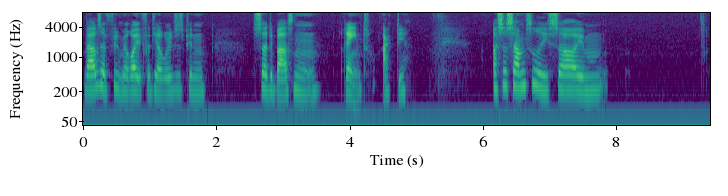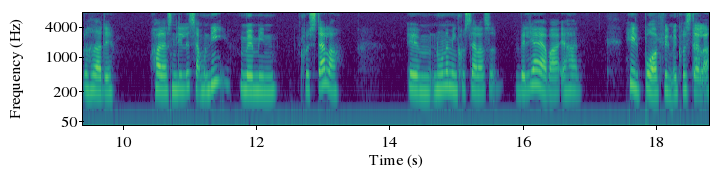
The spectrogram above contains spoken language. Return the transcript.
værelse er fyldt med røg fra de her røgelsespinde, så er det bare sådan rent-agtigt. Og så samtidig så, øhm, hvad hedder det, holder jeg sådan en lille ceremoni med mine krystaller. Øhm, nogle af mine krystaller, så vælger jeg bare, jeg har et helt bord fyldt med krystaller.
